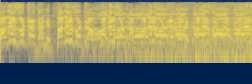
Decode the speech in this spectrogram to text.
పగలు కొట్టరా దాన్ని పగలు కొట్టరా పగలు కొట్టరా పగలు కొట్టరా దాన్ని పగలు కొట్టరా పగలు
